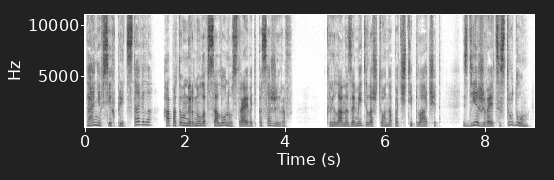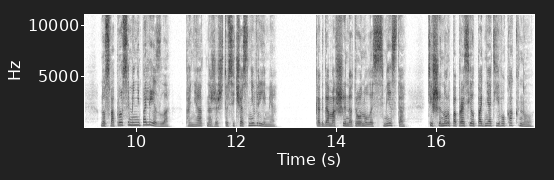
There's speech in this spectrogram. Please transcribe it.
Таня всех представила, а потом нырнула в салон устраивать пассажиров. Крылана заметила, что она почти плачет. Сдерживается с трудом, но с вопросами не полезла. Понятно же, что сейчас не время. Когда машина тронулась с места, Тишинор попросил поднять его к окну.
